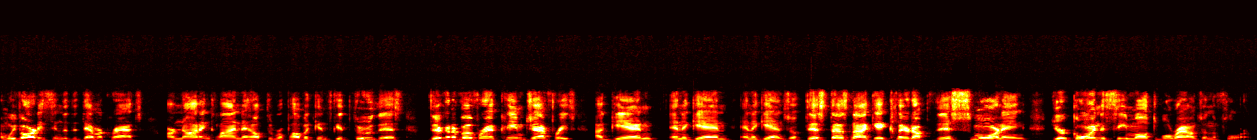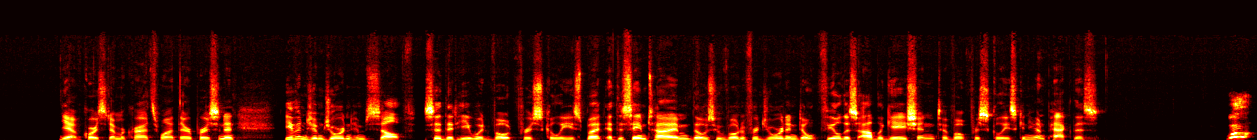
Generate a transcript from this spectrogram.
And we've already seen that the Democrats are not inclined to help the Republicans get through this. They're going to vote for Hakeem Jeffries again and again and again. So if this does not get cleared up this morning, you're going to see multiple rounds on the floor. Yeah, of course, Democrats want their person. And even Jim Jordan himself said that he would vote for Scalise, but at the same time, those who voted for Jordan don't feel this obligation to vote for Scalise. Can you unpack this? Well,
